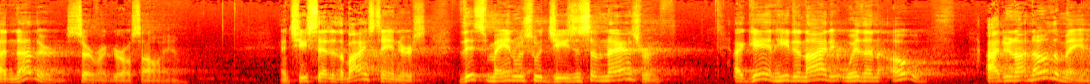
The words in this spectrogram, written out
another servant girl saw him. And she said to the bystanders, This man was with Jesus of Nazareth. Again, he denied it with an oath I do not know the man.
